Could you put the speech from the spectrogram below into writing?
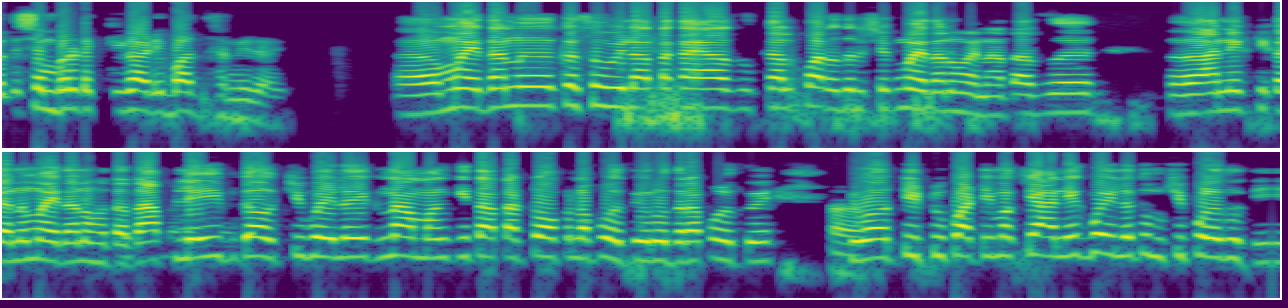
तर ते शंभर टक्के गाडी बाद ठरली जाईल. मैदान कसं होईल? आता काय आजकाल पारदर्शक मैदान होईना. आज अनेक ठिकाणी मैदान होतात. आपल्या गावची बैल एक नामांकित आता टॉपला पळतोय रुद्रा पळतोय. किंवा टिटू पाठीमागची अनेक बैल तुमची पळत होती.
